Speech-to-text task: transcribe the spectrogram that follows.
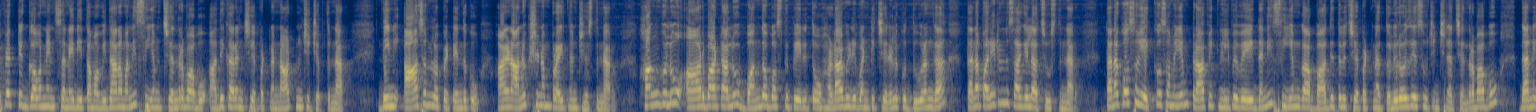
effective governance అనేది తమ విధానమని సీఎం చంద్రబాబు అధికారం చేపట్టిన నాటి నుంచి చెప్తున్నారు. దీన్ని ఆచరణలో పెట్టేందుకు ఆయన అనుక్షణం ప్రయత్నం చేస్తున్నారు. హంగులు ఆర్బాటాలు బందోబస్తు పేరుతో హడావిడి వంటి చర్యలకు దూరంగా తన పర్యటన సాగేలా చూస్తున్నారు. తన కోసం ఎక్కువ సమయం ట్రాఫిక్ నిలిపివేయొద్దని సీఎంగా బాధ్యతలు చేపట్టిన తొలి రోజే సూచించిన చంద్రబాబు దాన్ని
